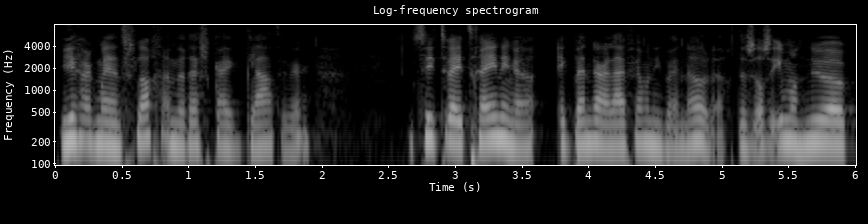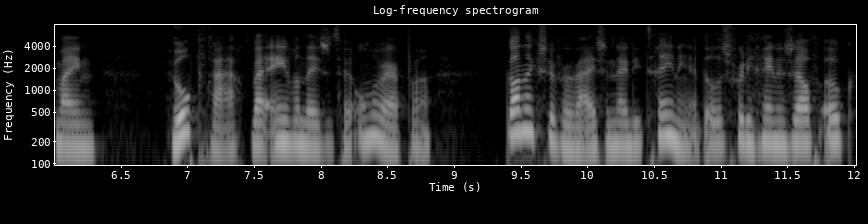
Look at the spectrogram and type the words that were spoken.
Hier ga ik mee aan de slag en de rest kijk ik later weer. Dus die twee trainingen, ik ben daar live helemaal niet bij nodig. Dus als iemand nu ook mijn hulp vraagt bij een van deze twee onderwerpen, kan ik ze verwijzen naar die trainingen. Dat is voor diegene zelf ook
